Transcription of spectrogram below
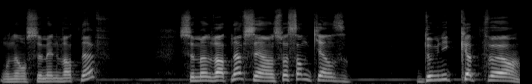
On est en semaine 29 Semaine 29, c'est un 75. Dominique Kupfer.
